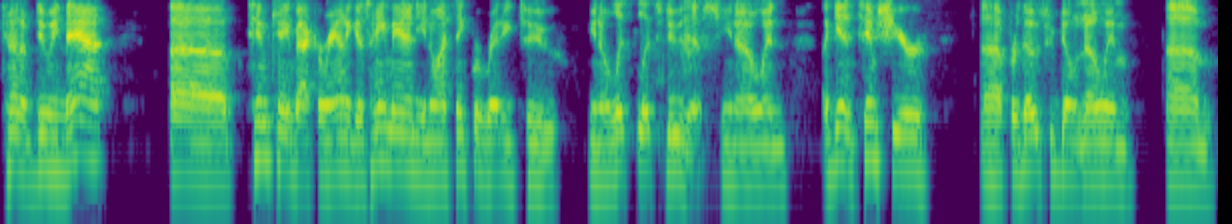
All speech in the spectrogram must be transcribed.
kind of doing that, uh, Tim came back around and goes, Hey, man, you know, I think we're ready to You know, let's let's do this. You know, and again, Tim Scheer, uh, for those who don't know him, um,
